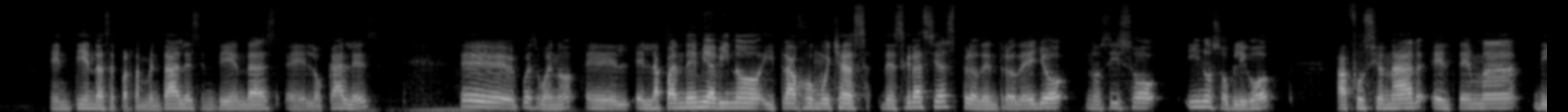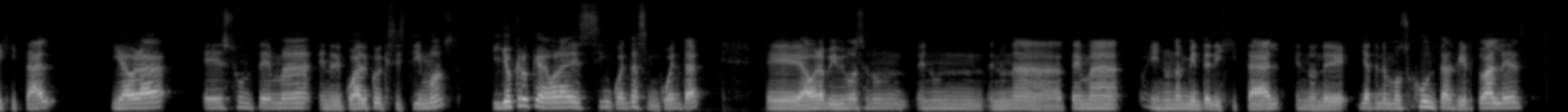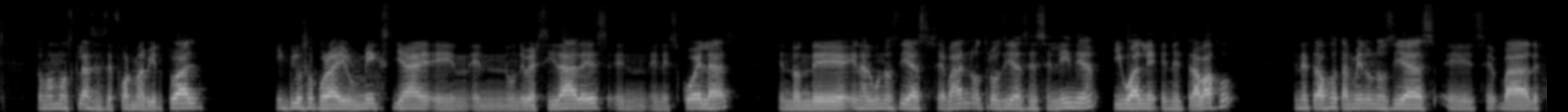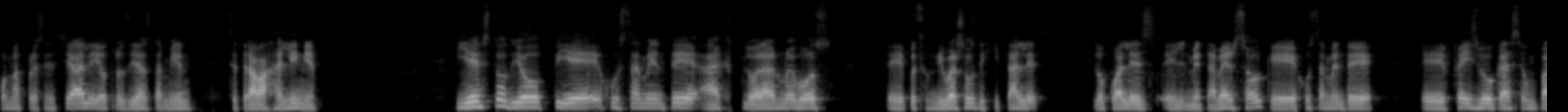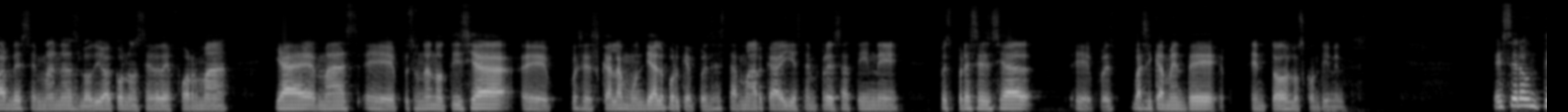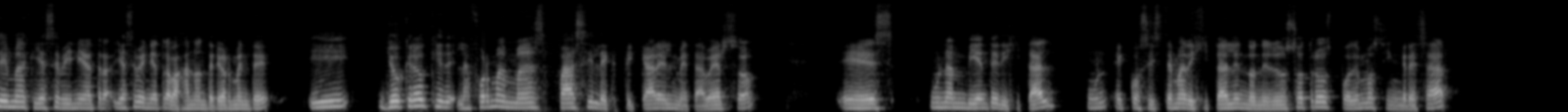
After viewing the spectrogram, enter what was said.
en tiendas departamentales, en tiendas locales. pues bueno, la pandemia vino y trajo muchas desgracias, pero dentro de ello nos hizo y nos obligó a fusionar el tema digital y ahora es un tema en el cual coexistimos y yo creo que ahora es 50-50. Eh, ahora vivimos en un, en, un, en una tema, en un ambiente digital en donde ya tenemos juntas virtuales, tomamos clases de forma virtual, incluso por ahí un mix ya en, en universidades, en, escuelas, en donde en algunos días se van, otros días es en línea, igual en el trabajo. En el trabajo también unos días eh, se va de forma presencial y otros días también se trabaja en línea. Y esto dio pie justamente a explorar nuevos eh, pues, universos digitales, lo cual es el metaverso, que justamente eh, Facebook hace un par de semanas lo dio a conocer de forma ya más pues una noticia pues a escala mundial porque pues esta marca y esta empresa tiene pues presencia eh, pues básicamente en todos los continentes. Ese era un tema que ya se, venía ya se venía trabajando anteriormente y yo creo que la forma más fácil de explicar el metaverso es un ambiente digital, un ecosistema digital en donde nosotros podemos ingresar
